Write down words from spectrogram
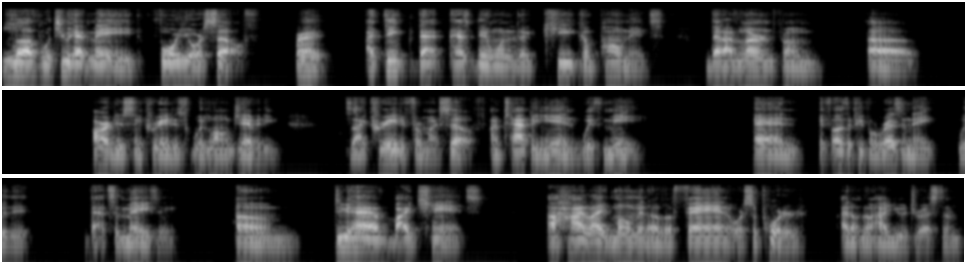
love what you have made for yourself. Right. I think that has been one of the key components that I've learned from uh artists and creators with longevity. So I created for myself. I'm tapping in with me. And if other people resonate with it, that's amazing. Um, do you have by chance a highlight moment of a fan or supporter? I don't know how you address them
